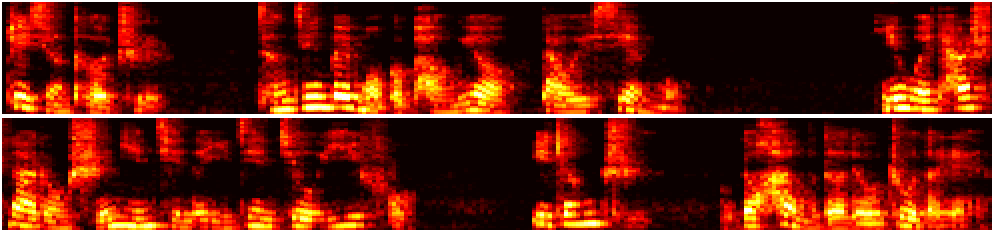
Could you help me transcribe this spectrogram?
这项特质曾经被某个朋友大为羡慕，因为他是那种十年前的一件旧衣服、一张纸都恨不得留住的人。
